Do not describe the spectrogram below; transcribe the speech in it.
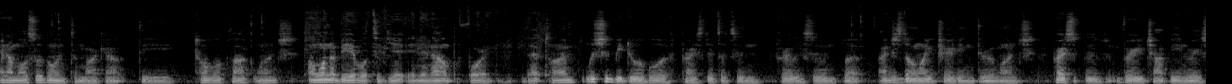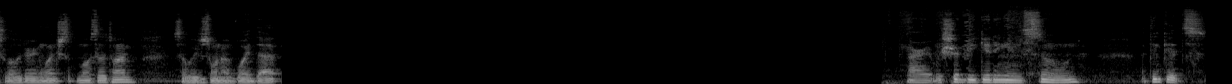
And I'm also going to mark out the 12 o'clock lunch. I want to be able to get in and out before that time, which should be doable if price gets us in fairly soon, but I just don't like trading through lunch. Price is very choppy and very slow during lunch most of the time, so we just want to avoid that. Alright, we should be getting in soon. I think it's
